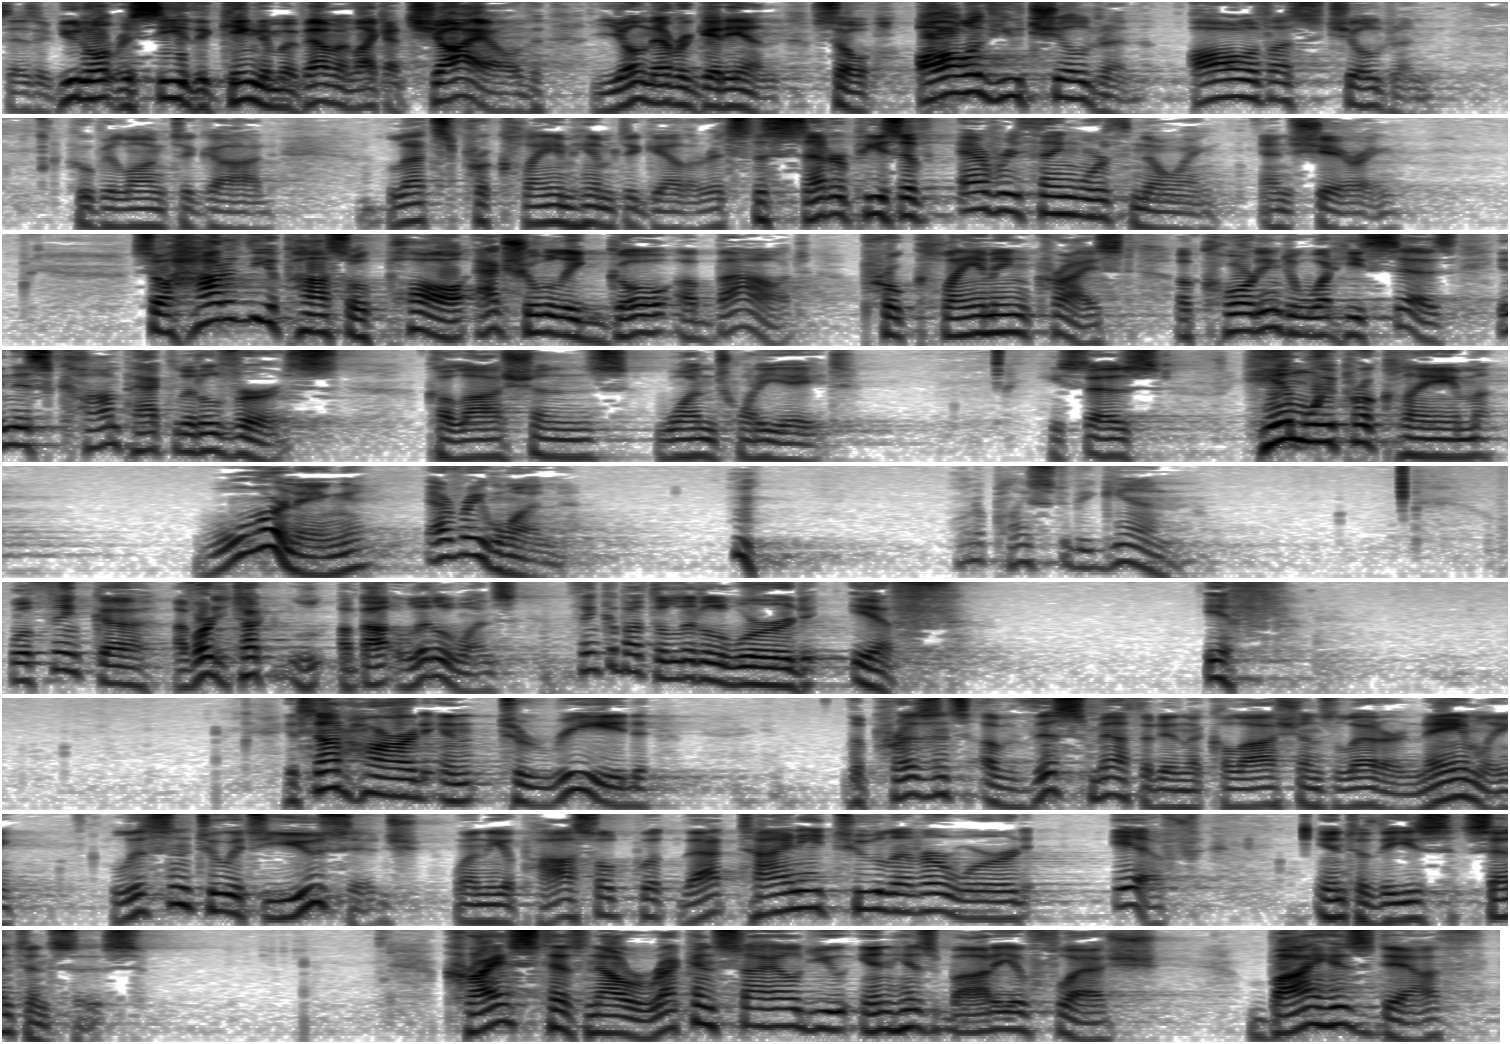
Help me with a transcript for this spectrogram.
says if you don't receive the kingdom of heaven like a child, you'll never get in. So, all of you children, all of us children who belong to God, let's proclaim Him together. It's the centerpiece of everything worth knowing and sharing. So, how did the Apostle Paul actually go about proclaiming Christ according to what he says in this compact little verse, Colossians 1:28? He says, him we proclaim, warning everyone. Hmm. What a place to begin. Well, think, uh, I've already talked about little ones. Think about the little word if. If. It's not hard in, to read the presence of this method in the Colossians letter, namely, listen to its usage when the apostle put that tiny two letter word if into these sentences. Christ has now reconciled you in his body of flesh by his death,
